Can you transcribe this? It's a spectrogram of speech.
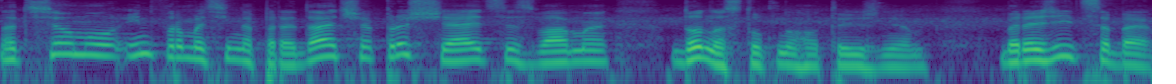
На цьому інформаційна передача прощається з вами до наступного тижня. Бережіть себе!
